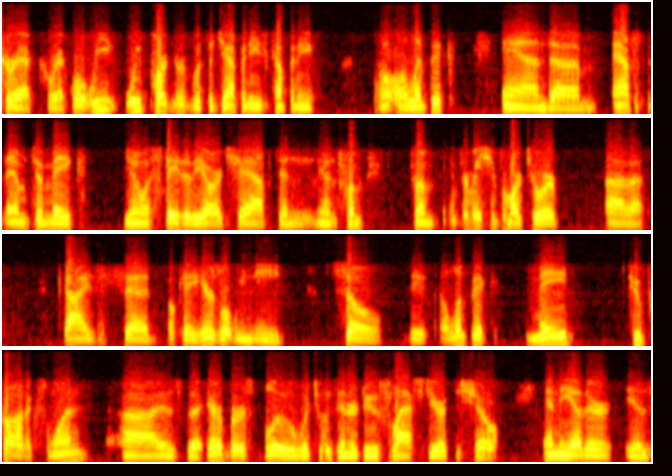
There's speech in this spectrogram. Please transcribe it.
Correct, correct. Well, we, we partnered with the Japanese company uh, Olympic and um, asked them to make, you know, a state-of-the-art shaft. And, and from from information from our tour, uh, guys said, okay, here's what we need. So the Olympic made two products. One uh, is the Airburst Blue, which was introduced last year at the show, and the other is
